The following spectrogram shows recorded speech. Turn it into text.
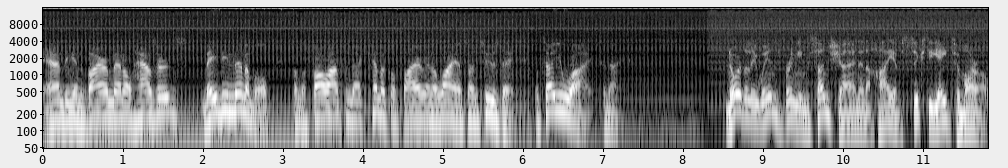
And the environmental hazards may be minimal from the fallout from that chemical fire in Alliance on Tuesday. We'll tell you why tonight. Northerly winds bringing sunshine and a high of 68 tomorrow.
